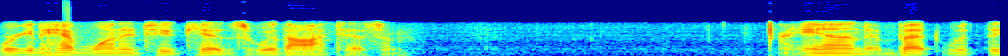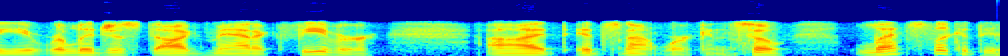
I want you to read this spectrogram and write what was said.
we're going to have one in two kids with autism. And but with the religious dogmatic fever, uh, it's not working. So let's look at the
